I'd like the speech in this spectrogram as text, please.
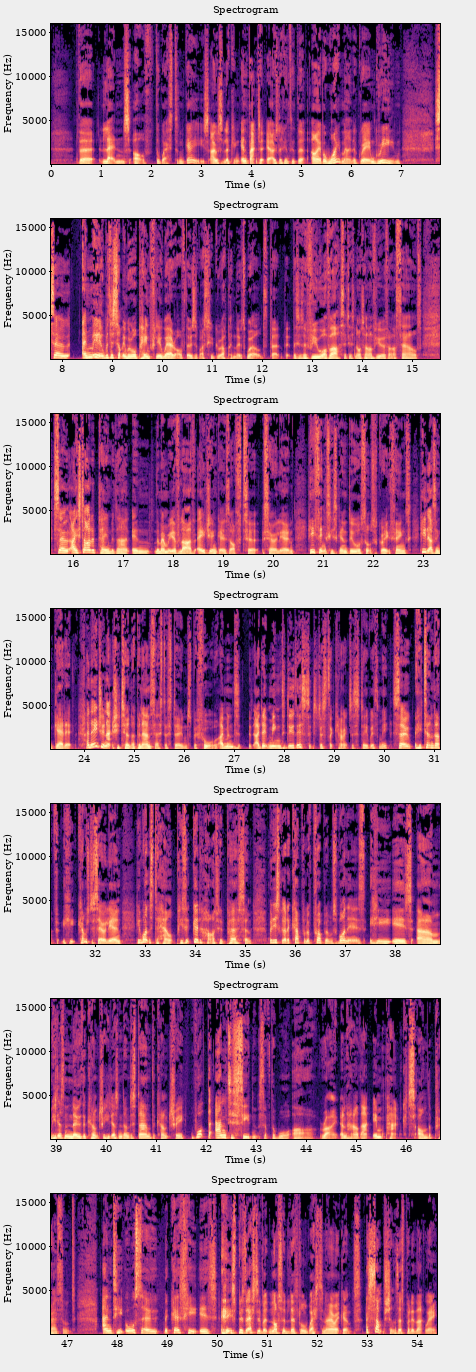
the lens of the Western gaze. I was looking, in fact, I was looking through the eye of a white man, of Graham Greene. So and you know, this is something we're all painfully aware of, those of us who grew up in those worlds, that, that, this is a view of us, it is not our mm. view of ourselves. So I started playing with that in The Memory of Love. Adrian goes off to Sierra Leone. He thinks he's going to do all sorts of great things. He doesn't get it. And Adrian actually turned up in Ancestor Stones before. I mean, I don't mean to do this, it's just that characters stay with me. So he turned up, he comes to Sierra Leone, he wants to help, he's a good hearted person, but he's got a couple of problems. One is he is um, he doesn't know the country, he doesn't understand the country. What the antecedents of the war are, right, and how that impacts on the present. And he also, because he is, he's possessed of a not a little Western arrogance, assumptions, let's put it that way.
